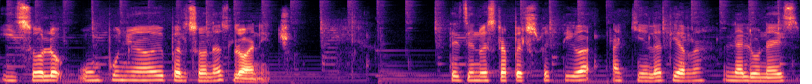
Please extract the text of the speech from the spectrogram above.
y solo un puñado de personas lo han hecho. Desde nuestra perspectiva, aquí en la Tierra, la Luna es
